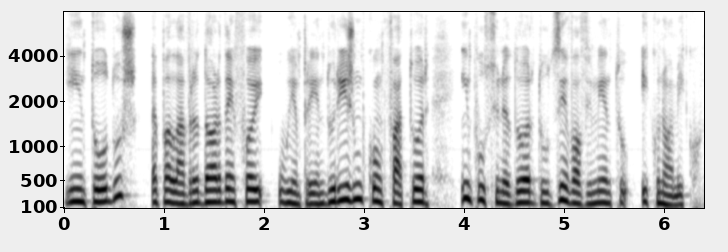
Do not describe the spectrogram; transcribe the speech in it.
e em todos a palavra de ordem foi o empreendedorismo como fator impulsionador do desenvolvimento económico.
